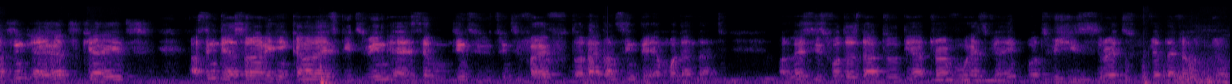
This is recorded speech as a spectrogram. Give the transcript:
I think uh, healthcare is. I think their salary in Canada is between uh, 17 to 25 dollars. I don't think they earn more than that, unless it's for those that do their travel healthcare, but which is rare to get that kind of job.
